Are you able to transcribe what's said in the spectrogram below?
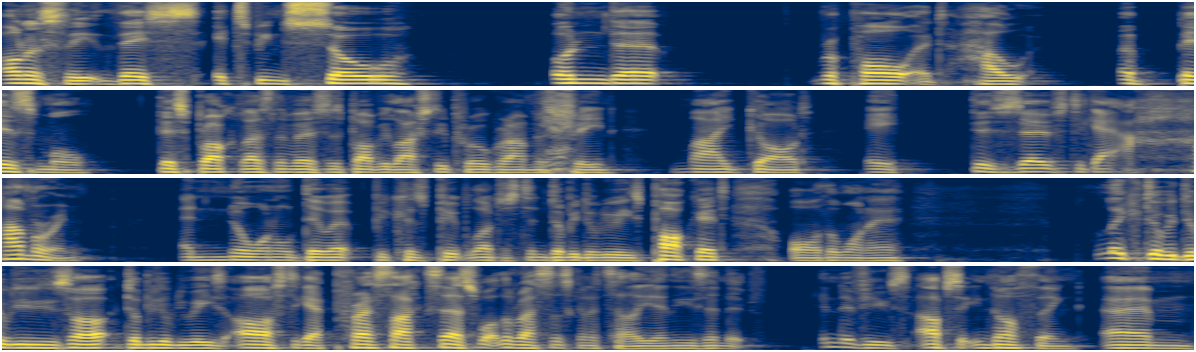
honestly, this it's been so under reported how abysmal this Brock Lesnar versus Bobby Lashley program has been. My God, it deserves to get a hammering, and no one will do it because people are just in WWE's pocket or they want to lick WWE's WWE's arse to get press access. What the wrestlers going to tell you in these inter- interviews? Absolutely nothing. Um,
